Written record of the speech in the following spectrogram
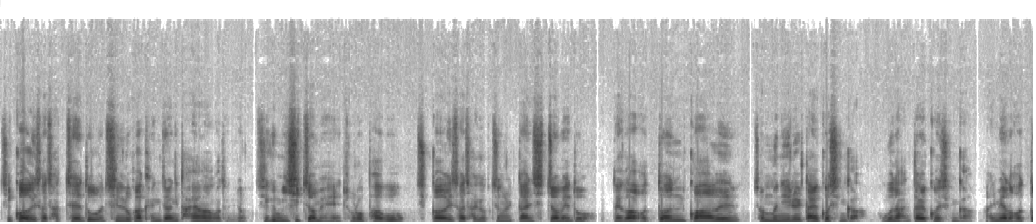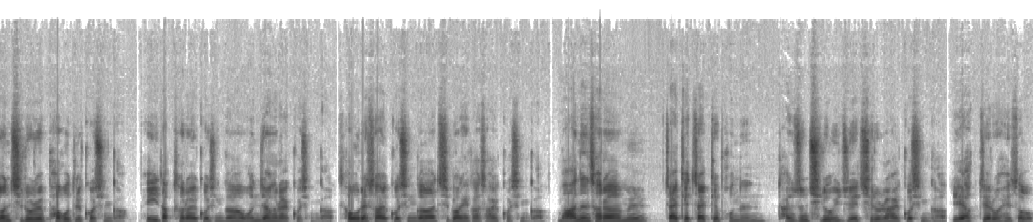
치과 의사 자체도 진로가 굉장히 다양하거든요. 지금 이 시점에 졸업하고 치과 의사 자격증을 딴 시점에도 내가 어떤 과의 전문의를 딸 것인가 혹은 안 딸 것인가 아니면 어떤 치료를 파고들 것인가 페이 닥터를 할 것인가 원장을 할 것인가 서울에서 할 것인가 지방에 가서 할 것인가. 많은 사람을 짧게 짧게 보는 단순 치료 위주의 치료를 할 것인가. 예약제로 해서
